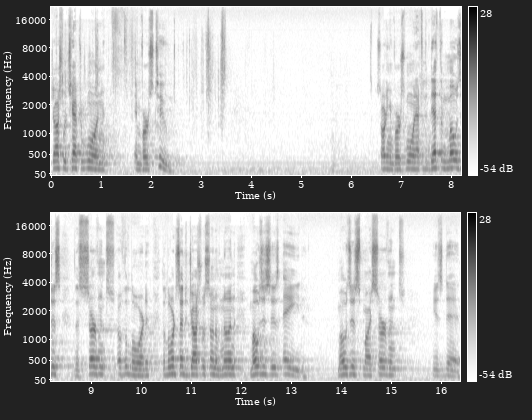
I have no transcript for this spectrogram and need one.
Joshua chapter 1 and verse 2. Starting in verse 1 After the death of Moses, the servant of the Lord, the Lord said to Joshua, son of Nun, Moses' aide, Moses, my servant, is dead.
